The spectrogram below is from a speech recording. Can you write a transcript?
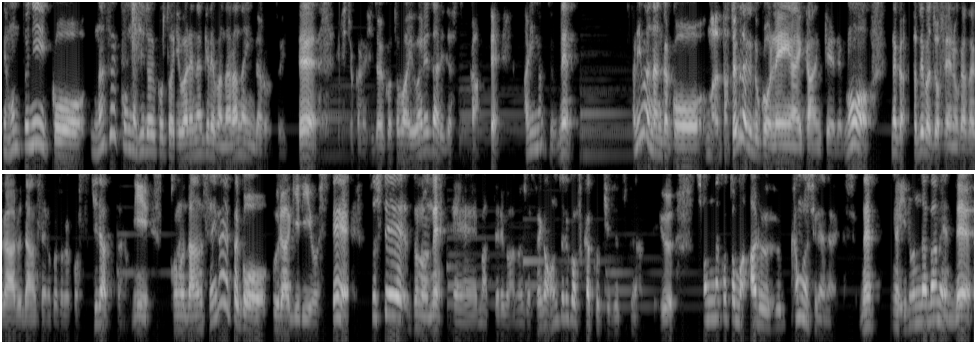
本当にこう、なぜこんなひどいことを言われなければならないんだろうと言って、人からひどい言葉を言われたりですとかってありますよね。あるいはなんかこう、まあ、例えばだけどこう恋愛関係でも、なんか例えば女性の方がある男性のことがこう好きだったのに、この男性がやっぱりこう裏切りをして、そしてそのね、えー、待ってる側の女性が本当にこう深く傷つくなんていう、そんなこともあるかもしれないですよね。いろんな場面で、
